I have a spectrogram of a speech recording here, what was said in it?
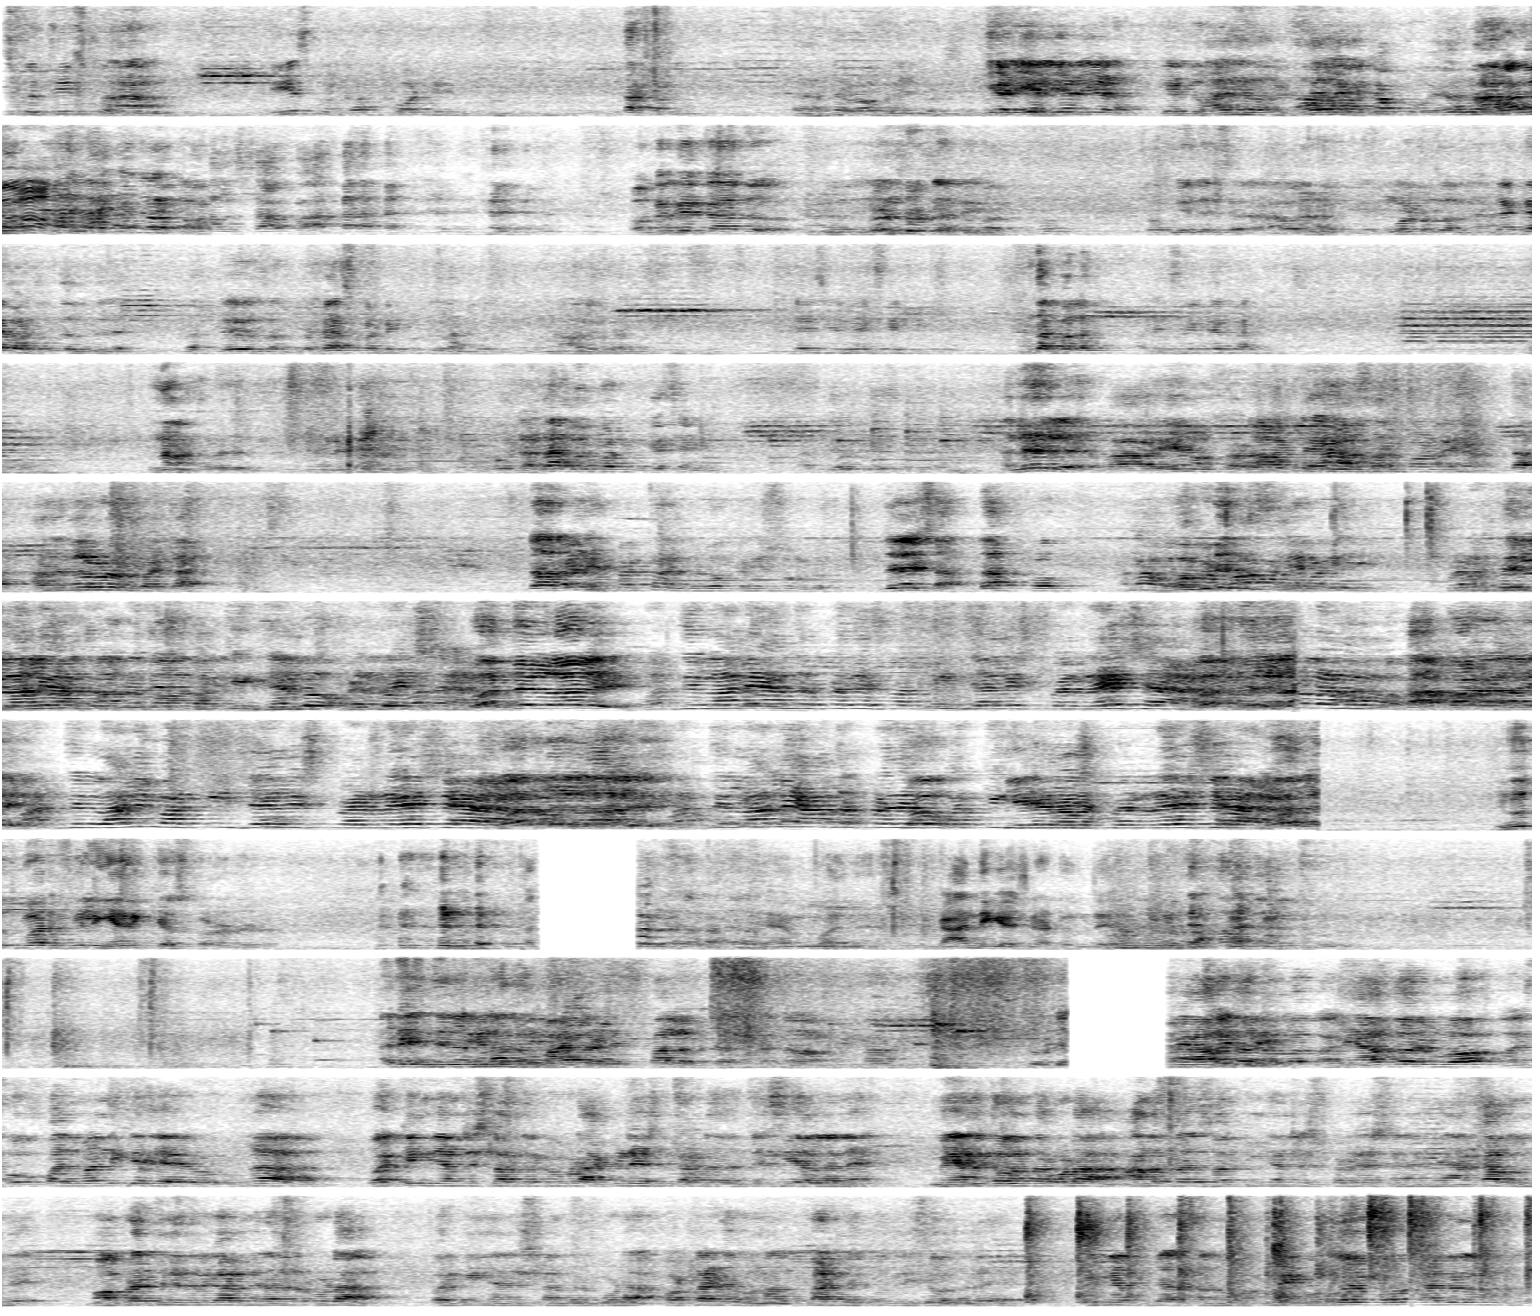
తీసుకో తీసుకో. ఆ. తీసుకో కప్పుకోండి? ఒకరికే కాదు రెండు ఉంటుంది మీరు ఇచ్చారా. ఇంకోటి ఉందా? దగ్గర లేదు సార్. వేసుకోండి. వేసి. వేసి దగ్గర లేదు లేదు ఏం వస్తాడు? నిలబడండి బయట. దినేష్ వర్ధిల్లాలి వర్ధిల్లాలి ఆంధ్రప్రదేశ్ వర్కింగ్ జర్నలిస్ట్. ఫెడరేషన్ వర్ధిల్లాలి ఆంధ్రప్రదేశ్ వర్కింగ్ జర్నలిస్ట్ ఫెడరేషన్. వర్ధిల్లాలి Andhra Pradesh working journalist federation. Youth మరి ఫీలింగ్ వెనక్కి వేసుకున్నాడు. ఏం పని? గాంధీకి వేసినట్టుంది అదే దీని ఇలాగ మాట్లాడి ఫాలో చేస్తాను. మీ ఆధ్వర్యంలో ఒక పది మందికి ఇంకా వర్కింగ్ జర్నలిస్టులు అందరికీ కూడా అక్రిడేషన్ కార్డు తీసుకెళ్ళాలని మీ వెనకాలంతా కూడా ఆంధ్రప్రదేశ్ వర్కింగ్ జర్నలిస్ట్ ఫెడరేషన్ అనే మీ వెనకాల ఉంది. మా ప్రతినిధులుగా మీరందరూ కూడా వర్కింగ్ జర్నలిస్టులు అందరూ కూడా కొట్లాడే నాలుగు కార్డు ఎక్కువ తీసేవాళ్ళని విజ్ఞప్తి చేస్తాను. మీకు హృదయపూర్వక అభినందనలు.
